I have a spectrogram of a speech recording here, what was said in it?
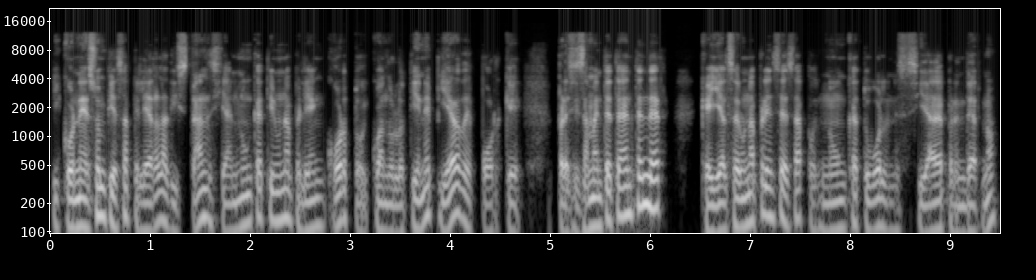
Y con eso empieza a pelear a la distancia. Nunca tiene una pelea en corto y cuando lo tiene pierde porque precisamente te da a entender que ella al ser una princesa, pues nunca tuvo la necesidad de aprender, ¿no?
